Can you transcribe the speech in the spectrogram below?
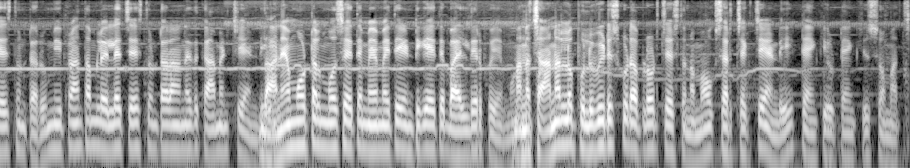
చేస్తుంటారు. మీ ప్రాంతంలో ఎలా చేస్తుంటారా అనేది కామెంట్ చేయండి. ధాన్యం మూటలు మోసైతే అయితే మేమైతే ఇంటికి అయితే బయలుదేరిపోయాము. మన ఛానల్లో పులి వీడియోస్ కూడా అప్లోడ్ చేస్తున్నాము. ఒకసారి చెక్ చేయండి. Thank you thank you so much.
